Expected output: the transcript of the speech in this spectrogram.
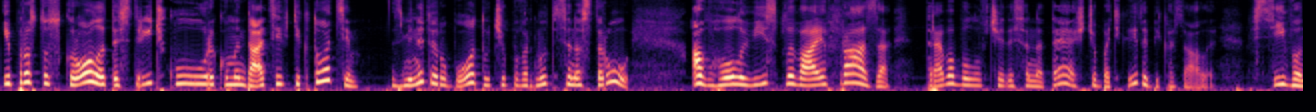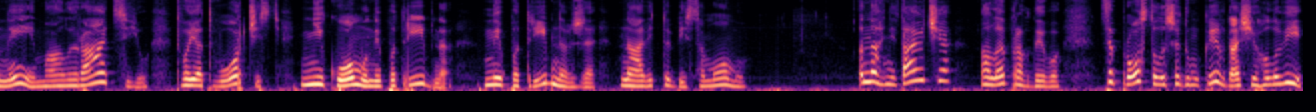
і просто скролити стрічку рекомендацій в Тіктоці, змінити роботу чи повернутися на стару? А в голові спливає фраза Треба було вчитися на те, що батьки тобі казали. Всі вони мали рацію, твоя творчість нікому не потрібна, не потрібна вже навіть тобі самому. Нагнітаюче, але правдиво. Це просто лише думки в нашій голові,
